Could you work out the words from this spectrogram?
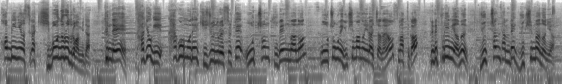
컨비니언스가 기본으로 들어갑니다. 근데 가격이 카고 모델 기준으로 했을 때 5,900만 원, 뭐 5,960만 원이라 했잖아요. 스마트가. 근데 프리미엄은 6,360만 원이야.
